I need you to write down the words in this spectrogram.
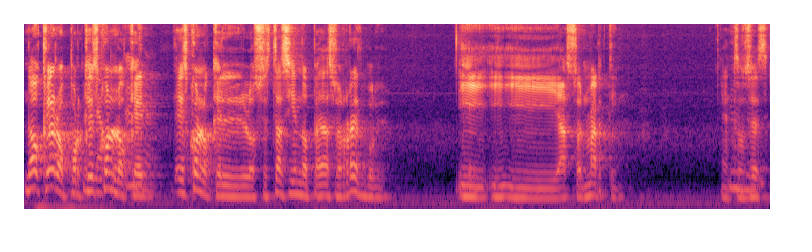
No, claro, porque es con lo que es con lo que los está haciendo pedazos Red Bull y, y- y Aston Martin. Entonces,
